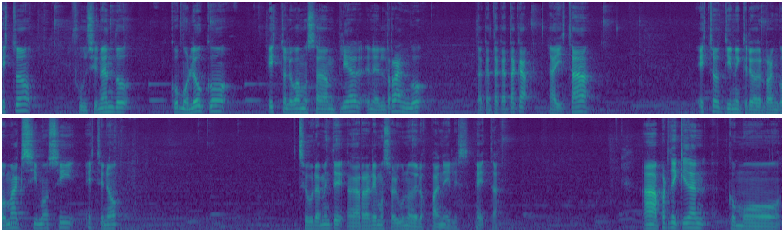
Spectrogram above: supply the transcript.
Esto funcionando como loco. Esto lo vamos a ampliar en el rango. Taca, taca, taca. Ahí está. Esto tiene creo el rango máximo, sí. Este no seguramente agarraremos alguno de los paneles. Ahí está. Ah, aparte quedan como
